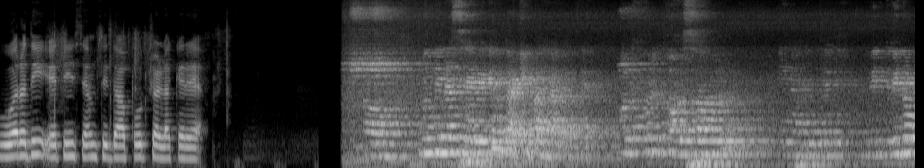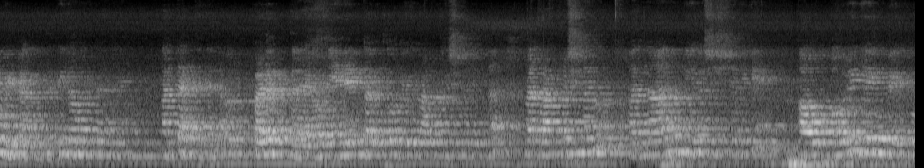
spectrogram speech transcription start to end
ವರದಿ ಎಟಿಎಂ ಸಿದ್ದಾಪುರ್, ಚಳ್ಳಕೆರೆ. ಮುಂದಿನ ಸೇವೆಗೆ ಒಂದು ಫುಲ್ ಏನಾಗುತ್ತೆ? ರಿನೋವೇಟ್ ಆಗ್ತದೆ ಅವ್ರು ಪಳಗ್ತಾರೆ, ಅವ್ರು ಏನೇನು ಕಲ್ತ್ಕೋಬೇಕು ರಾಮಕೃಷ್ಣರಿಂದ. ಮತ್ತು ರಾಮಕೃಷ್ಣನು ಹದಿನಾರು ನೇರ ಶಿಷ್ಯರಿಗೆ ಅವ್, ಅವರಿಗೆ ಏನು ಬೇಕು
